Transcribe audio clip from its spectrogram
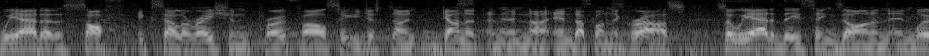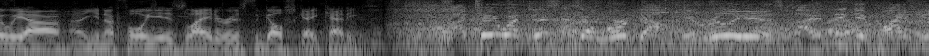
We added a soft acceleration profile so you just don't gun it and then uh, end up on the grass. So we added these things on, and, and where we are, uh, you know, four years later is the Golf Skate Caddy. I tell you what, this is a workout. It really is. I think it might be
